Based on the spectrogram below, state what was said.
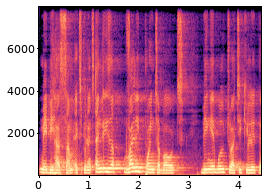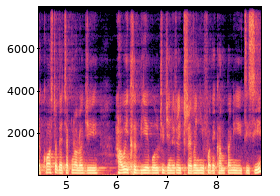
maybe has some experience. And there is a valid point about being able to articulate the cost of the technology, how it will be able to generate revenue for the company, etc.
